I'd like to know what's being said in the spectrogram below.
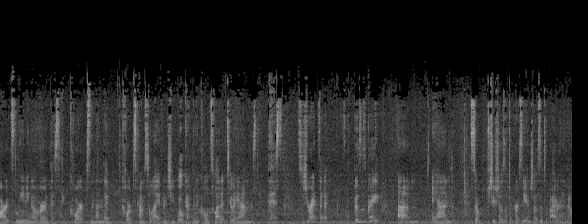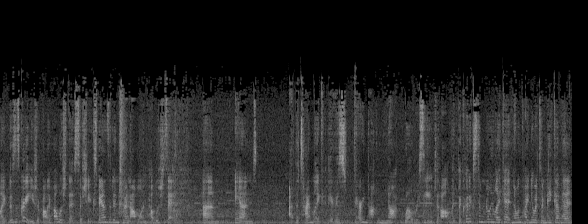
arts leaning over this like corpse, and then the corpse comes to life, and she woke up in a cold sweat at 2 a.m. and is like this. So she writes it. I was like, this is great. Um, and so she shows it to Percy and shows it to Byron, and they're like, this is great. You should probably publish this. So she expands it into a novel and publishes it. Um, and at the time, like it was very not not well received at all. Like the critics didn't really like it. No one quite knew what to make of it.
